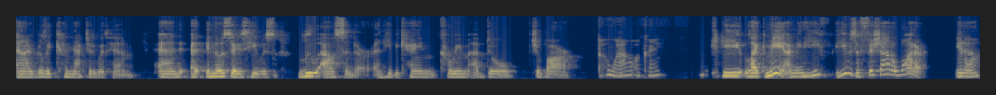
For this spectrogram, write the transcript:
and I really connected with him. And uh, in those days he was Lou Alcindor and he became Kareem Abdul-Jabbar. Oh wow, okay. He like me, I mean he he was a fish out of water you know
